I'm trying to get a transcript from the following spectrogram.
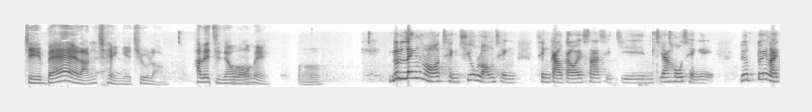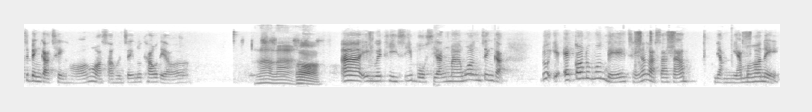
最白人清嘅超浪，系你真正我未？哦。你拎我情超浪情情教教嘅沙士字唔知好情嘅，你对嚟这边夹情可，我话十分钟都偷掉啊！啦啦啊啊，因为 T C 冇上嘛，我唔真㗎，你一讲都冇咩，情一垃圾圾 饮饮可能，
